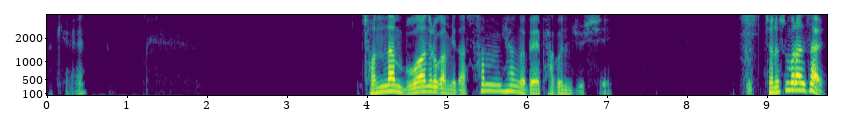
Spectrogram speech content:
이렇게. 전남 무안으로 갑니다. 삼향읍의 박은주 씨. 저는 21살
